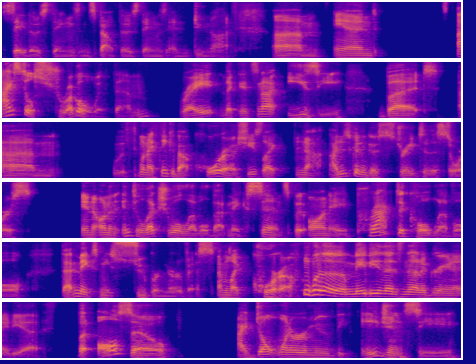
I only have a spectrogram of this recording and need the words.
say those things and spout those things and do not. Um, and I still struggle with them, right? Like it's not easy, but um, when I think about Korra, she's like, nah, I'm just going to go straight to the source. And on an intellectual level, that makes sense. But on a practical level, that makes me super nervous. I'm like, Korra, whoa, maybe that's not a great idea. But also, I don't want to remove the agency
